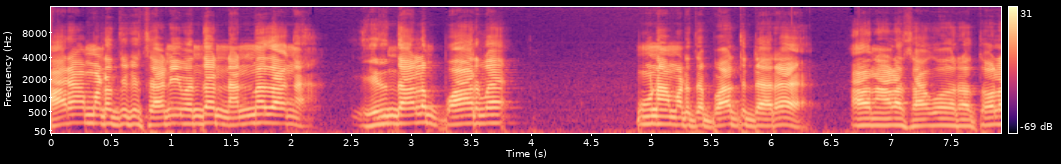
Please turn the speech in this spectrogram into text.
ஆறாம் இடத்துக்கு சனி வந்தால் நன்மை தாங்க. இருந்தாலும் பார்வை மூணாம் இடத்தை பார்த்துட்டாரு அதனால் சகோதரத்தோட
